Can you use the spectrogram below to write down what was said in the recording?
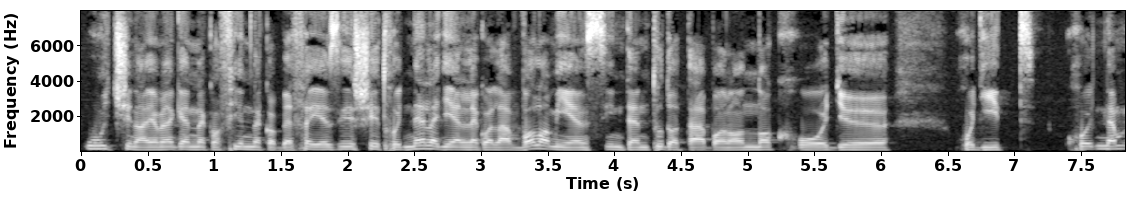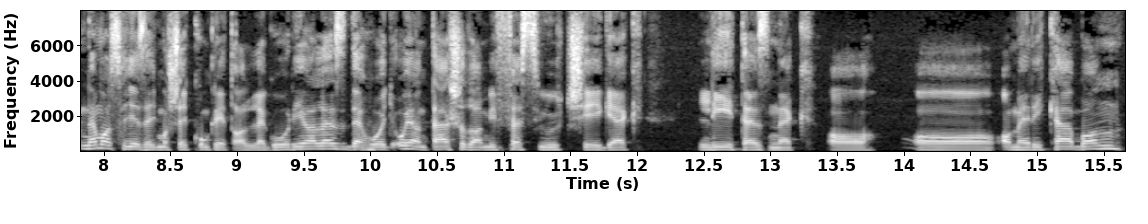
úgy csinálja meg ennek a filmnek a befejezését, hogy ne legyen legalább valamilyen szinten tudatában annak, hogy, hogy itt hogy nem, nem az, hogy ez egy most egy konkrét allegória lesz, de hogy olyan társadalmi feszültségek léteznek a, a Amerikában,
